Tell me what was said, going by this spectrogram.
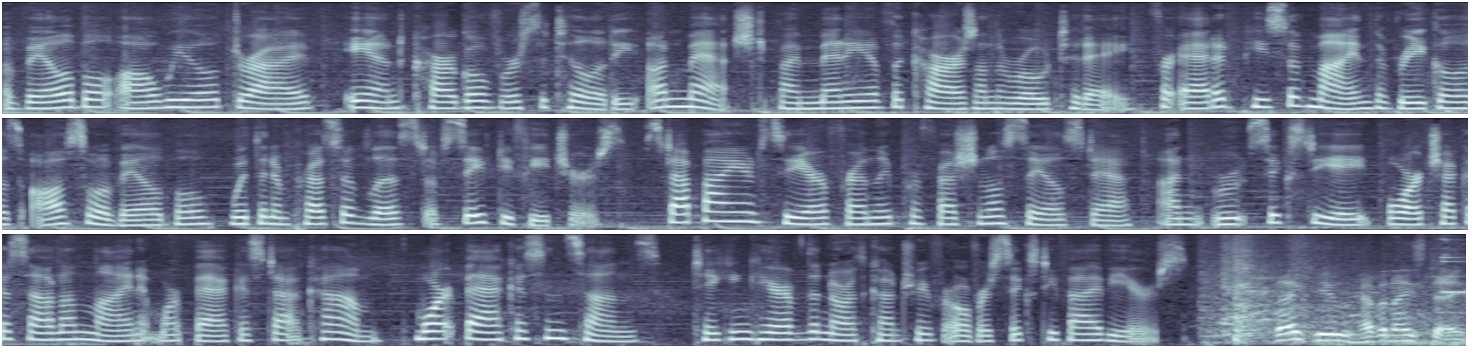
available all-wheel drive, and cargo versatility unmatched by many of the cars on the road today. For added peace of mind, the Regal is also available with an impressive list of safety features. Stop by and see our friendly professional sales staff on Route 68 or check us out online at mortbackus.com. Mort Backus & Sons, taking care of the North Country for over 65 years. Thank you. Have a nice day.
